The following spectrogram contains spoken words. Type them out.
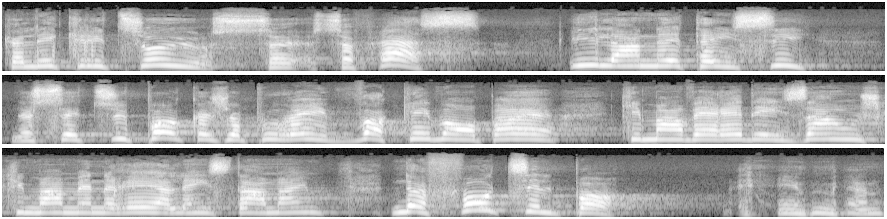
que l'Écriture se, se fasse? Il en est ainsi. Ne sais-tu pas que je pourrais invoquer mon Père qui m'enverrait des anges qui m'emmèneraient à l'instant même? Ne faut-il pas? Amen.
